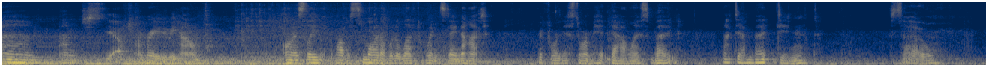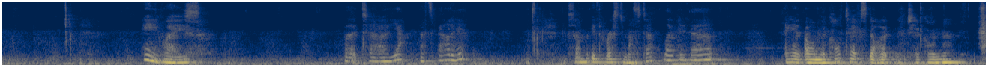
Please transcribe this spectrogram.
um, I'm just, yeah, I'm ready to be home. Honestly, if I was smart, I would have left Wednesday night before the storm hit Dallas, but my dumb butt didn't. So, anyways, but uh, yeah, that's about it. So I'm gonna get the rest of my stuff loaded up, and oh, I'm gonna call TxDOT and check on the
